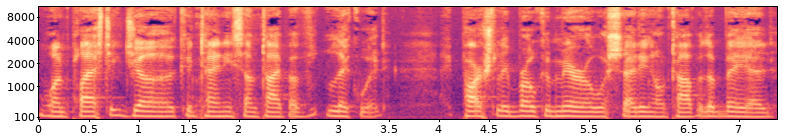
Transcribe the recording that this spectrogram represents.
one plastic jug containing some type of liquid. A partially broken mirror was sitting on top of the bed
